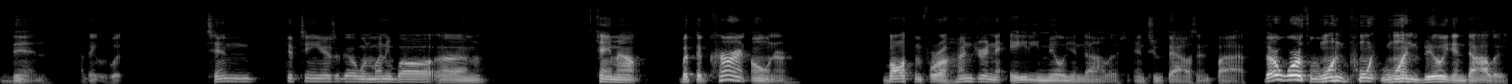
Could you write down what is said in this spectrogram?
then. I think it was what 10, 15 years ago when Moneyball um, came out. But the current owner bought them for 180 million dollars in 2005. They're worth 1.1 billion dollars.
